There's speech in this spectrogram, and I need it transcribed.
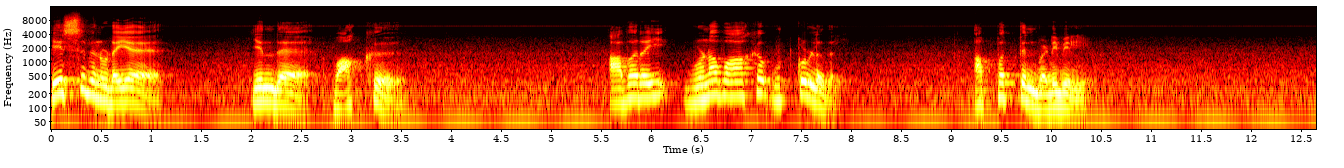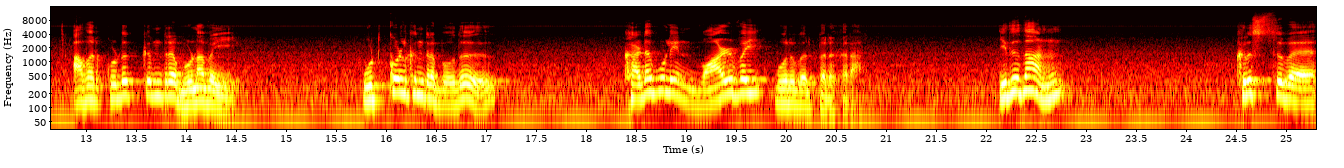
இயேசுவினுடைய இந்த வாக்கு அவரை உணவாக உட்கொள்ளுதல் அப்பத்தின் வடிவில் அவர் கொடுக்கின்ற உணவை உட்கொள்கின்ற போது கடவுளின் வாழ்வை ஒருவர் பெறுகிறார். இதுதான் கிறிஸ்துவ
